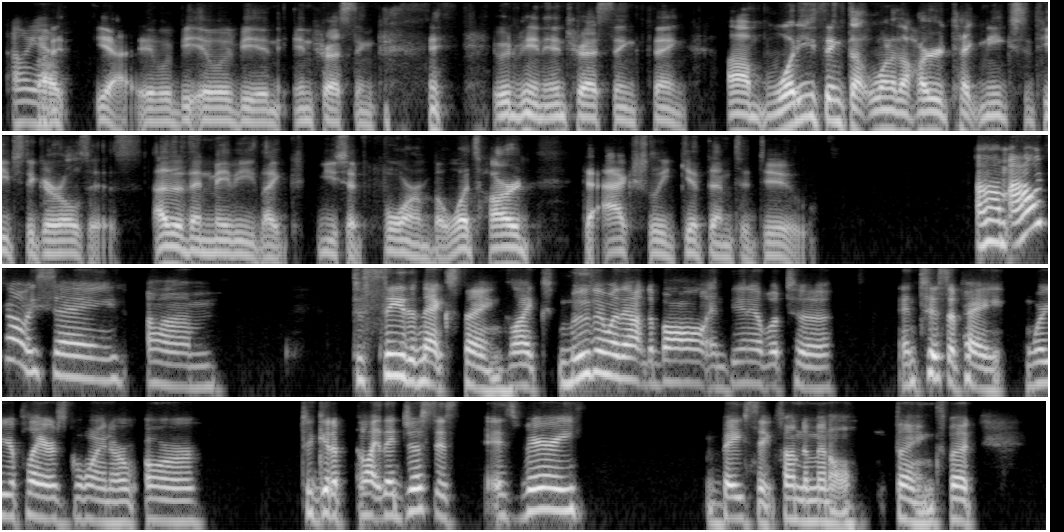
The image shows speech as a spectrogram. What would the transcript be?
Oh yeah. yeah, it would be it would be an interesting it would be an interesting thing. Um, what do you think that one of the harder techniques to teach the girls is, other than maybe like you said form, but what's hard to actually get them to do? Um, I would probably say um, to see the next thing, like moving without the ball and being able to anticipate where your player's going, or or to get a like they just is it's very basic fundamental things. But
